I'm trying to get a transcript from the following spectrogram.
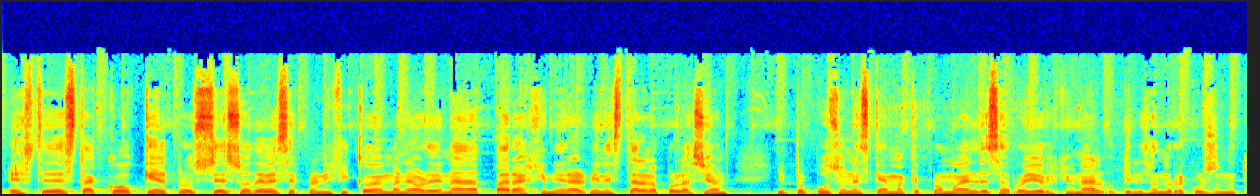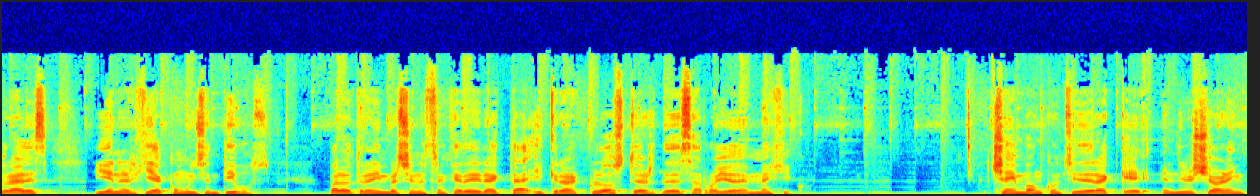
Este destacó que el proceso debe ser planificado de manera ordenada para generar bienestar a la población y propuso un esquema que promueve el desarrollo regional utilizando recursos naturales y energía como incentivos para atraer inversión extranjera directa y crear clústeres de desarrollo de México. Chainbaum considera que el nearshoring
